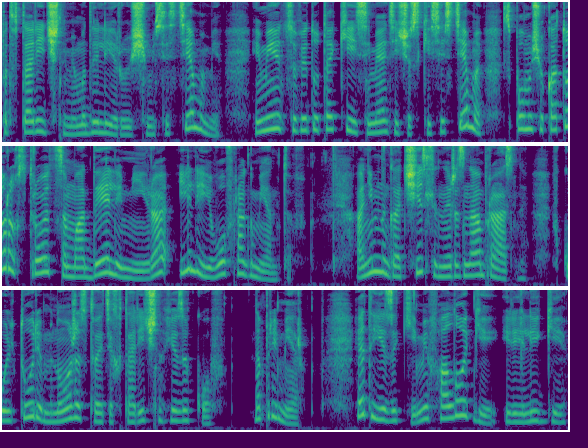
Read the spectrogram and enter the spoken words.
Под вторичными моделирующими системами имеются в виду такие семиотические системы, с помощью которых строятся модели мира или его фрагментов. Они многочисленны и разнообразны. В культуре множество этих вторичных языков. Например – это языки мифологии и религии,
